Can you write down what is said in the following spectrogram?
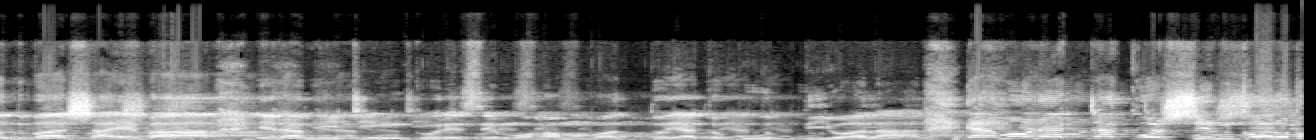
উদ্বা সাহেবা এরা মিটিং করেছে। মোহাম্মদ তো এত বুদ্ধিওয়ালা। এমন একটা কোশ্চিন করব।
